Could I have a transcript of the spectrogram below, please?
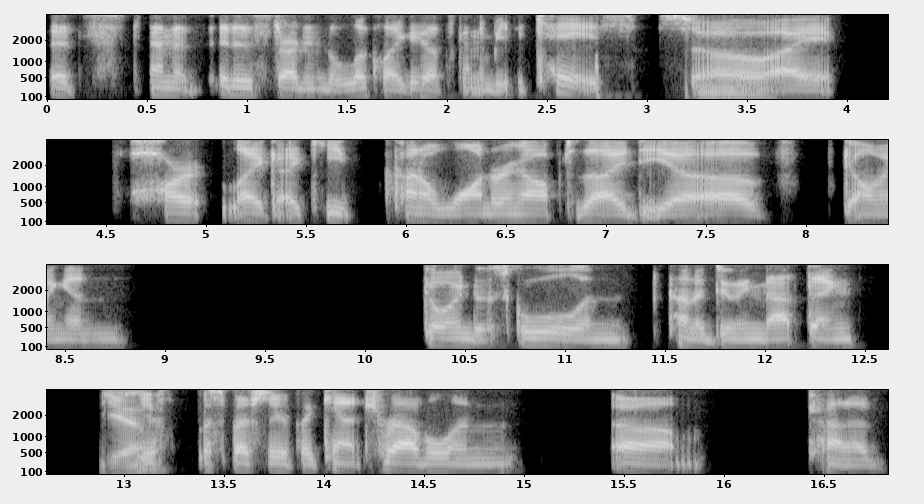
it's and it, it is starting to look like that's going to be the case. So Mm. I part like I keep kind of wandering off to the idea of going and going to school and kind of doing that thing. Yeah. If, especially if I can't travel and um, kind of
